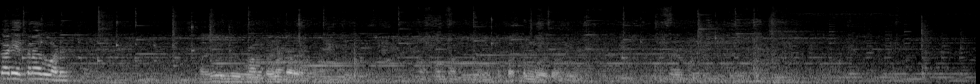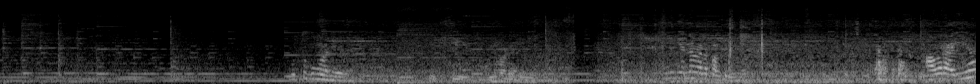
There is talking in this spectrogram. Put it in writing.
கார்டு எத்தனாவது வார்டு? பத்தொன்பது யாரு? நீங்க என்ன வேலை பாக்குறீங்க அவர் ஐயா?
